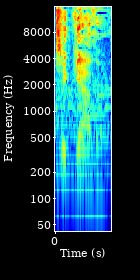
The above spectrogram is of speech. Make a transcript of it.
together.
